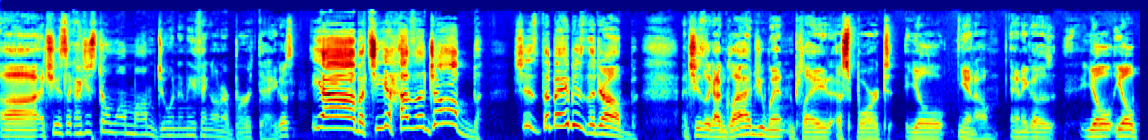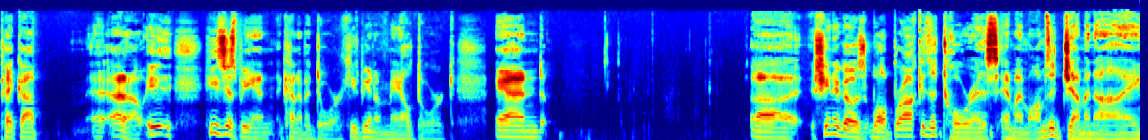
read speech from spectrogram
Uh, and she's like, I just don't want mom doing anything on her birthday. He goes, Yeah, but she has a job. She's the baby's the job. And she's like, I'm glad you went and played a sport. You'll, you know, and he goes, you'll, you'll pick up. I don't know. He's just being kind of a dork. He's being a male dork. And uh, Scheana goes, Well, Brock is a Taurus and my mom's a Gemini.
